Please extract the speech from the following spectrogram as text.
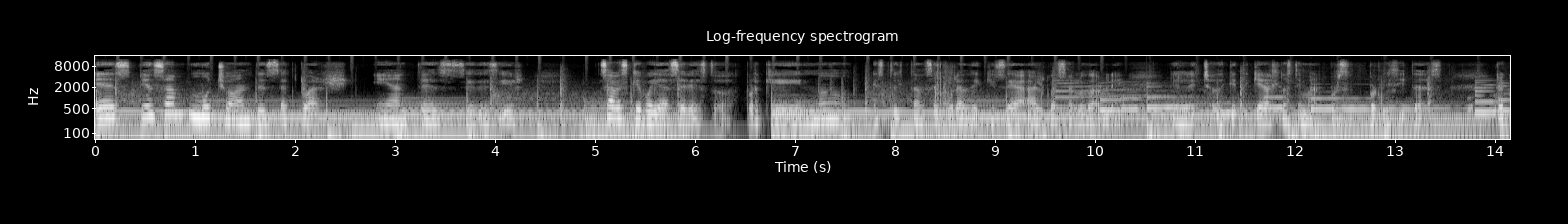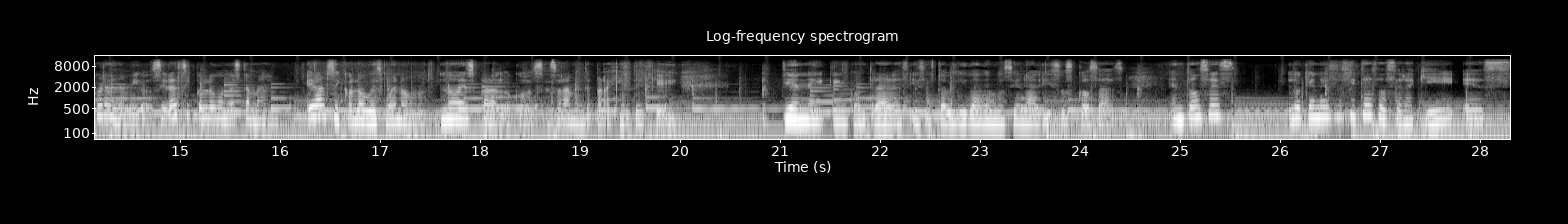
es piensa mucho antes de actuar y antes de decir, sabes que voy a hacer esto, porque no estoy tan segura de que sea algo saludable el hecho de que te quieras lastimar por, por visitas. Recuerden amigos, ir al psicólogo no está mal. Ir al psicólogo es bueno, no es para locos, es solamente para gente que tiene que encontrar así su estabilidad emocional y sus cosas. Entonces, lo que necesitas hacer aquí es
